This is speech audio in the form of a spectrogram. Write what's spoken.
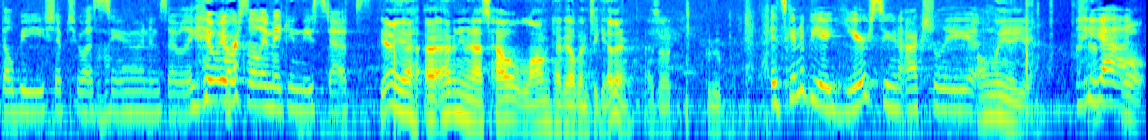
they'll be shipped to us soon, and so like we're slowly making these steps. Yeah, yeah. I haven't even asked how long have y'all been together as a group? It's gonna be a year soon, actually. Only a year. yeah. Well,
